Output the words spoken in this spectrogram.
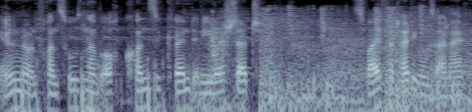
Engländer und Franzosen haben auch konsequent in jeder Stadt zwei Verteidigungseinheiten.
